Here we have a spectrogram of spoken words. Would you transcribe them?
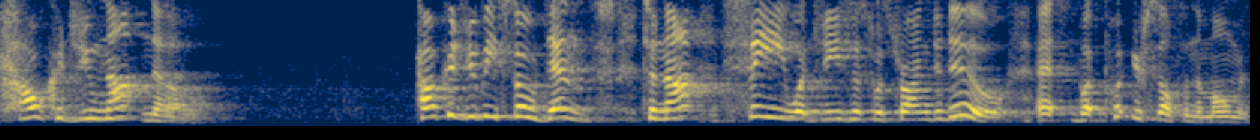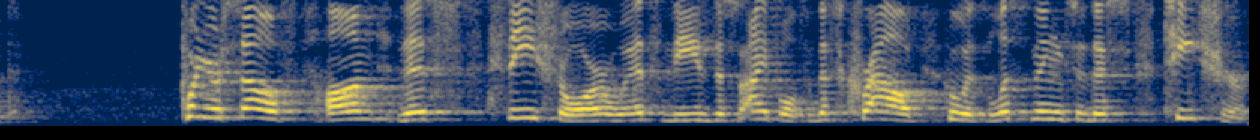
How could you not know? How could you be so dense to not see what Jesus was trying to do? Uh, but put yourself in the moment. Put yourself on this seashore with these disciples, this crowd who is listening to this teacher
